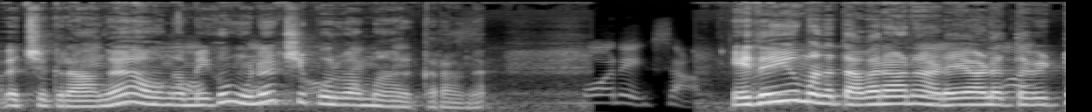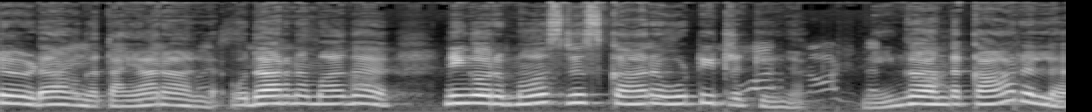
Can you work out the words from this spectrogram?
வச்சுக்கிறாங்க. அவங்க மிகவும் உணர்ச்சி பூர்வமாக இருக்கிறாங்க. எதையும் அந்த தவறான அடையாளத்தை விட்டு விட அவங்க தயாரா இல்லை. உதாரணமாக நீங்க ஒரு மர்சிடிஸ் காரை ஓட்டிட்டு இருக்கீங்க. நீங்க அந்த கார் இல்லை.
